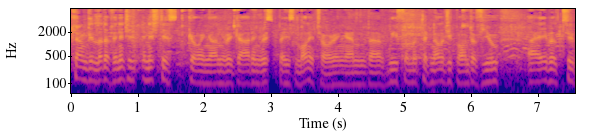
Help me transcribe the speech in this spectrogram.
currently a lot of initi- initiatives going on regarding risk-based monitoring, and uh, we, from a technology point of view, are able to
